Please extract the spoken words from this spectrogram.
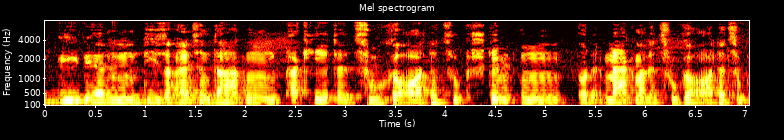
wie werden diese einzelnen Datenpakete zugeordnet zu bestimmten oder Merkmale zugeordnet zu,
